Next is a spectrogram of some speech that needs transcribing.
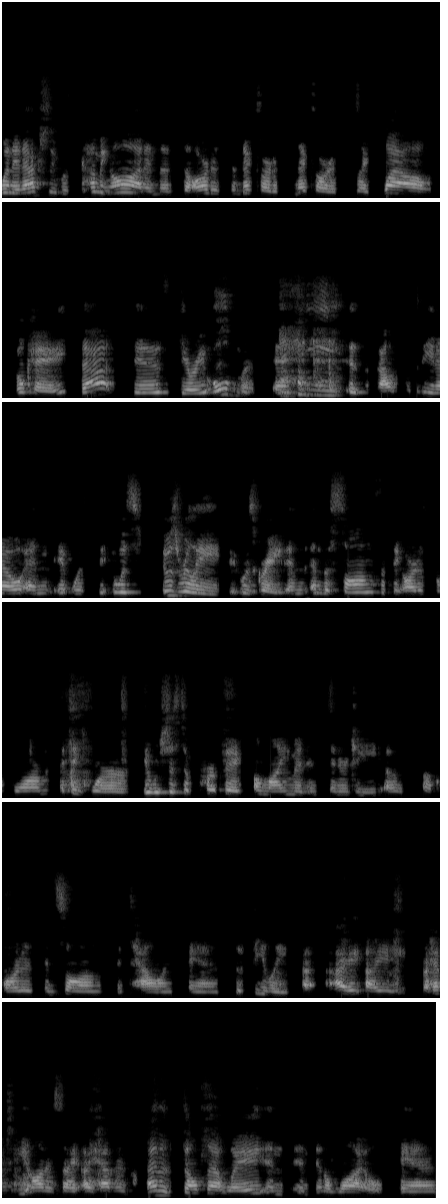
when it actually was coming on, and the the artist, the next artist, the next artist was like, wow, okay, that is Gary Oldman, and oh, he is about you know, and it was it was it was really it was great, and and the songs that the artist performed, I think were it was just a perfect alignment and synergy of of artist and song and talent and the feeling. I I I have to be honest, I I haven't I haven't felt that way in in, in a while, and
